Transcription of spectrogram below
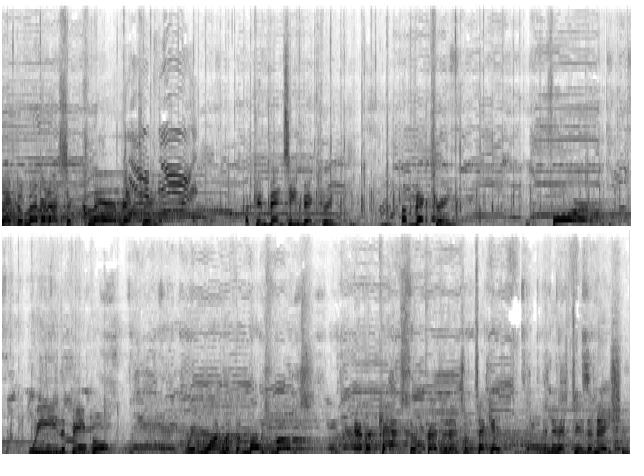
They've delivered us a clear victory, a convincing victory, a victory for we the people. We've won with the most votes ever cast on a presidential ticket in the history of the nation.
